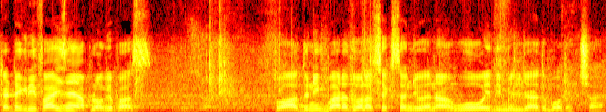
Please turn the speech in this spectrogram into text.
कैटेगरी फाइज हैं आप लोगों के पास। तो आधुनिक भारत वाला सेक्शन जो है ना, वो यदि मिल जाए तो बहुत अच्छा है।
